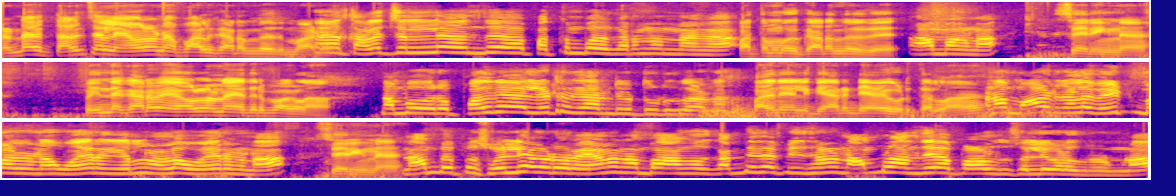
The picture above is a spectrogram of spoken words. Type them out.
ரெண்டாவது தலைச்சல் எவ்வளோண்ணா பால் கறந்தது மாடு? தலைச்சல்ல வந்து பத்தொன்பது கறந்துருந்தாங்க பத்தொம்பது கறந்தது. ஆமாங்கண்ணா. சரிங்கண்ணா. இப்போ இந்த கறவை எவ்வளோண்ணா எதிர்பார்க்கலாம்? நம்ம ஒரு பதினேழு லிட்டர் கரண்ட் எடுத்து கொடுக்கலாம்ண்ணா. பதினேழு கேரண்டியாகவே கொடுத்துடலாம். ஆனா மாடு நல்லா வெயிட் மாடுண்ணா உயரம் நல்லா உயரங்கண்ணா சரிங்கண்ணா. நம்ம இப்போ சொல்லி கொடுக்குறோம் ஏன்னா நம்ம அங்க கம்மி தான் பேசினா நம்மளும் அந்த பால் சொல்லி கொடுக்குறோம்னா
